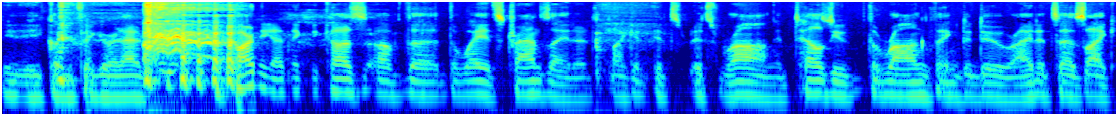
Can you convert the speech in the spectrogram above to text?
He, he couldn't figure it out. Partly, I think, because of the the way it's translated. Like it, it's it's wrong. It tells you the wrong thing to do. Right? It says like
